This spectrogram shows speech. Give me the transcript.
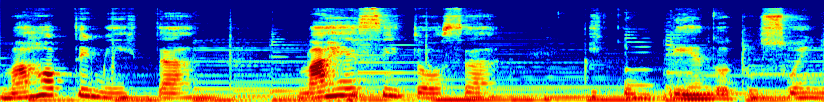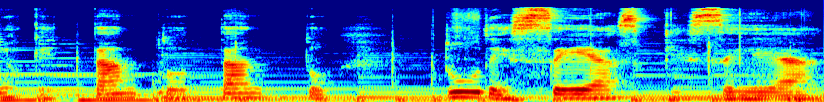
más optimista, más exitosa y cumpliendo tus sueños que tanto, tanto tú deseas que sea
